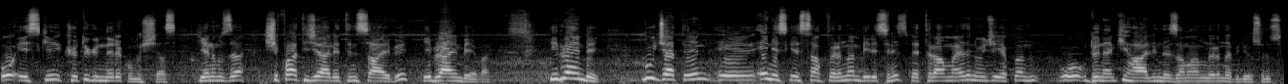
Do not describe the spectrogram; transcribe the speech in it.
o eski kötü günleri konuşacağız. Yanımızda Şifa Ticaret'in sahibi İbrahim Bey var. İbrahim Bey, bu caddenin e, en eski esnaflarından birisiniz ve tramvaydan önce yapılan o dönemki halinde zamanlarında biliyorsunuz.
